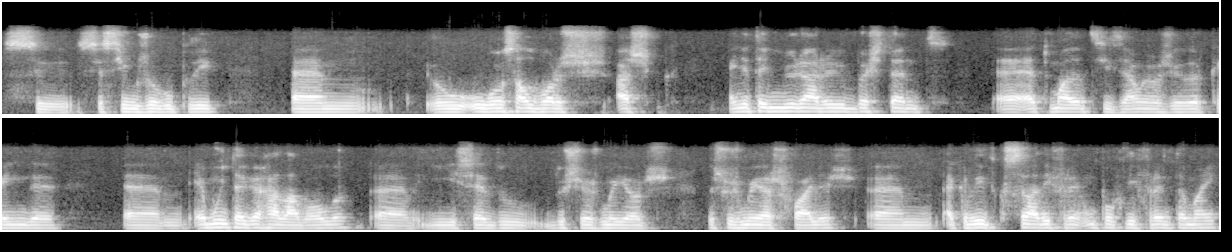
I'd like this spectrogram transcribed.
se, se assim o jogo o pedir. Um, o, o, Gonçalo Borges acho que ainda tem de melhorar bastante uh, a tomada de decisão. É um jogador que ainda um, é muito agarrado à bola uh, e isso é do, dos seus maiores, das suas maiores falhas. Um, acredito que será um pouco diferente também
